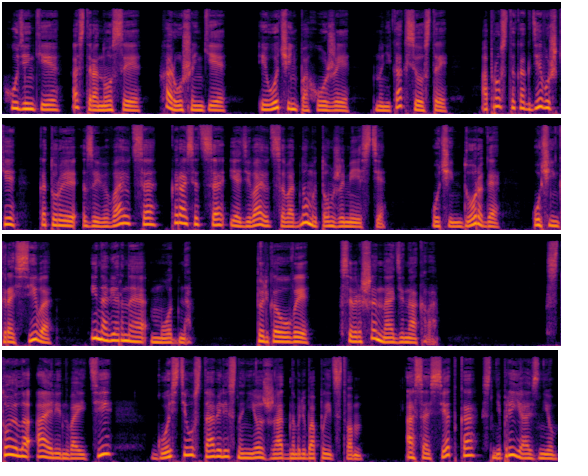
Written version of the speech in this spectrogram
худенькие, остроносые, хорошенькие и очень похожие, но не как сестры, а просто как девушки, которые завиваются, красятся и одеваются в одном и том же месте. Очень дорого, очень красиво и, наверное, модно. Только, увы, совершенно одинаково. Стоило Айлин войти, гости уставились на нее с жадным любопытством, а соседка — с неприязнью.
